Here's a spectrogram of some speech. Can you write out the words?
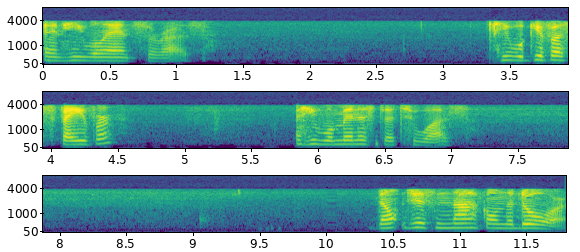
and He will answer us. He will give us favor and He will minister to us. Don't just knock on the door.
